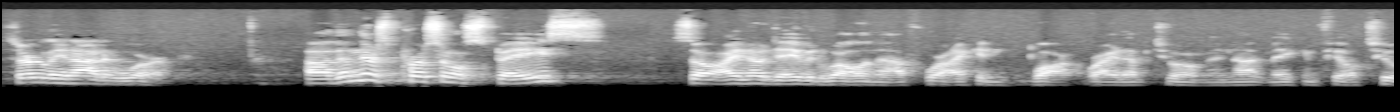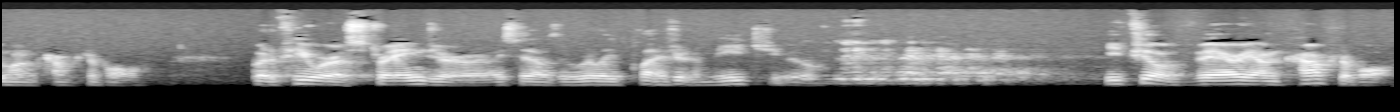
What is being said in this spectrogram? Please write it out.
Certainly not at work. Uh, then there's personal space. So I know David well enough where I can walk right up to him and not make him feel too uncomfortable. But if he were a stranger and I said, it was a really pleasure to meet you, he'd feel very uncomfortable.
